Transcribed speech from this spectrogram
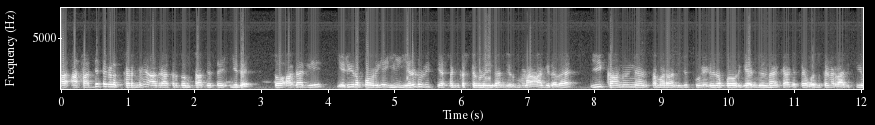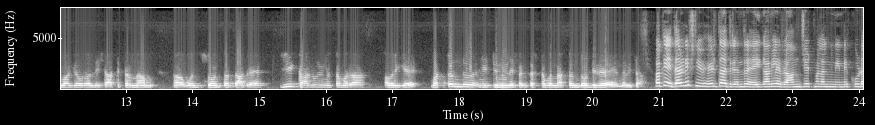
ಆ- ಸಾಧ್ಯತೆಗಳು ಕಡಿಮೆ ಆದ್ರೆ ಆ ಸಾಧ್ಯತೆ ಇದೆ. ಸೊ ಹಾಗಾಗಿ ಯಡಿಯೂರಪ್ಪ ಅವರಿಗೆ ಈ ಎರಡು ರೀತಿಯ ಸಂಕಷ್ಟಗಳು ಈಗ ನಿರ್ಮಾಣ ಆಗಿದಾವೆ. ಈ ಕಾನೂನಿನ ಸಮರ ನಿಜಕ್ಕೂ ಯಡಿಯೂರಪ್ಪ ಅವರಿಗೆ ನಿರ್ಣಾಯಕ ಆಗುತ್ತೆ. ಒಂದ್ ಕಡೆ ರಾಜಕೀಯವಾಗಿ ಅವರಲ್ಲಿ ಶಾಸಕರನ್ನ ಹೊಂದಿಸುವಂತದ್ದಾದ್ರೆ ಈ ಕಾನೂನಿನ ಸಮರ ಅವರಿಗೆ ಮತ್ತೊಂದು ನಿಟ್ಟಿನಲ್ಲಿ ಸಂಕಷ್ಟವನ್ನ ತಂದೊಡ್ಡಿದೆ ನವಿತಾ ಓಕೆ ಧರಣೇಶ್, ನೀವು ಹೇಳ್ತಾ ಇದ್ರಿ ಅಂದ್ರೆ ಈಗಾಗಲೇ ರಾಮ್ ಜೇಠ್ಮಲಾನಿ ನಿನ್ನೆ ಕೂಡ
